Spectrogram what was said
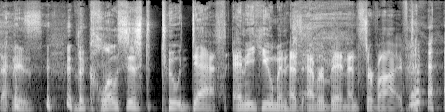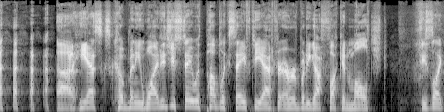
that is the closest to death any human has ever been and survived. Uh, he asks Kobeni, why did you stay with public safety after everybody got fucking mulched? She's like,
